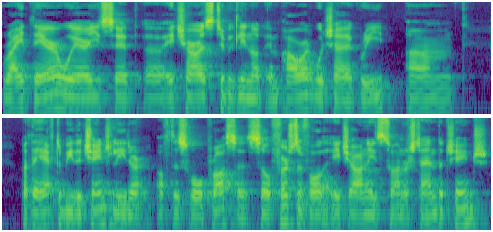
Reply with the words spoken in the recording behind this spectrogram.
right there where you said uh, HR is typically not empowered, which I agree. Um, but they have to be the change leader of this whole process. So first of all, HR needs to understand the change.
